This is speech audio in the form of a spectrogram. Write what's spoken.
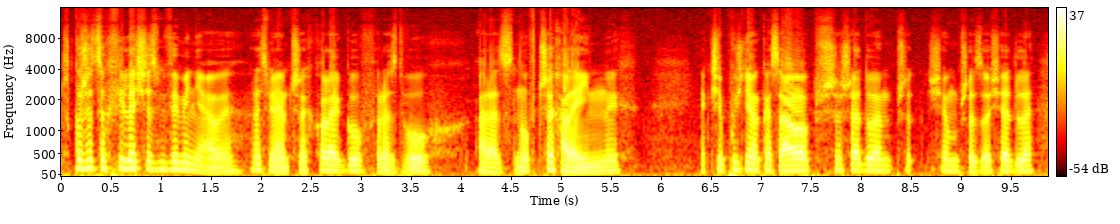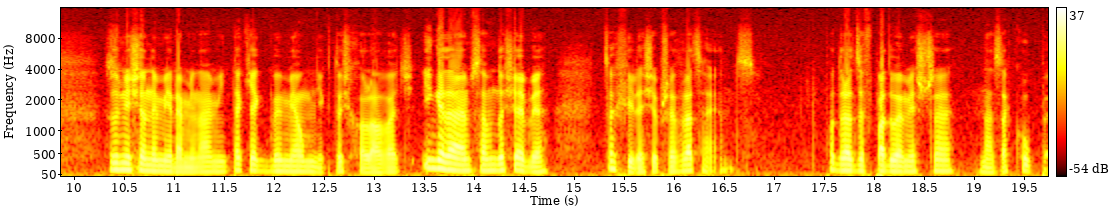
Tylko, że co chwilę się wymieniały. Raz miałem trzech kolegów, raz dwóch, a raz znów trzech, ale innych. Jak się później okazało, przeszedłem prze się przez osiedle z uniesionymi ramionami, tak jakby miał mnie ktoś holować i gadałem sam do siebie, co chwilę się przewracając. Po drodze wpadłem jeszcze na zakupy.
